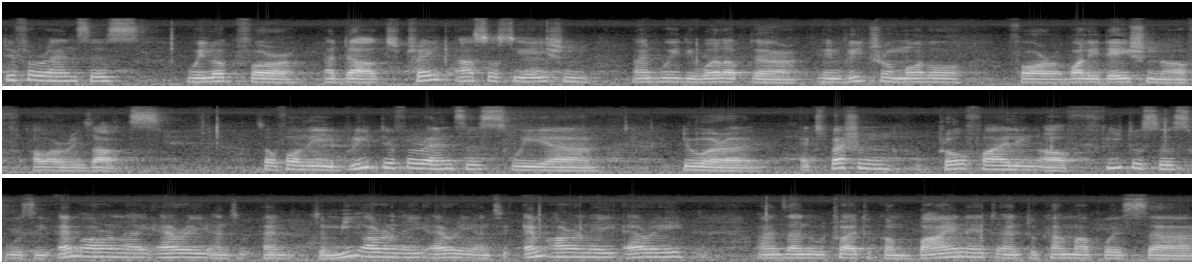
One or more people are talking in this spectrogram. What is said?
differences, we look for adult trait association, and we developed an in vitro model for validation of our results. So for the breed differences, we uh, do an expression profiling of fetuses with the mRNA array and, and the miRNA array and the mRNA array. And then we try to combine it and to come up with uh,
